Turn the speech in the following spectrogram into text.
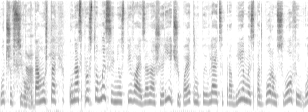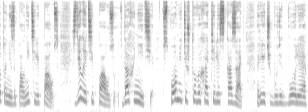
лучше всего, да. потому что у нас просто мысль не успевает за нашей речью, поэтому появляются проблемы с подбором слов, и вот они, заполнители пауз. Сделайте паузу, вдохните, вспомните, что вы хотели сказать. Речь будет более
